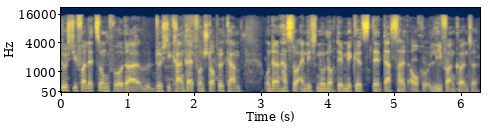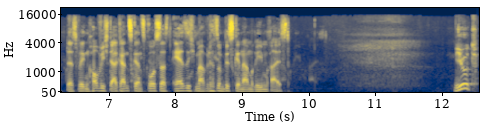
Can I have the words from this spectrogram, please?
durch die Verletzung oder durch die Krankheit von Stoppelkamp. Und dann hast du eigentlich nur noch den Mickels, der das halt auch liefern könnte. Deswegen hoffe ich da ganz, ganz groß, dass er sich mal wieder so ein bisschen am Riemen reißt. Gut.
